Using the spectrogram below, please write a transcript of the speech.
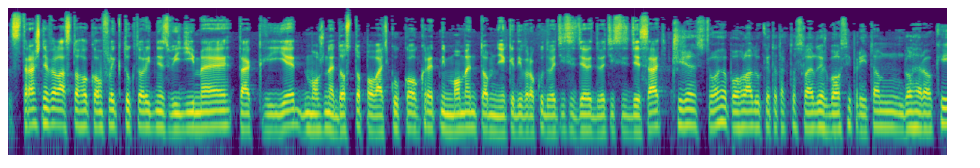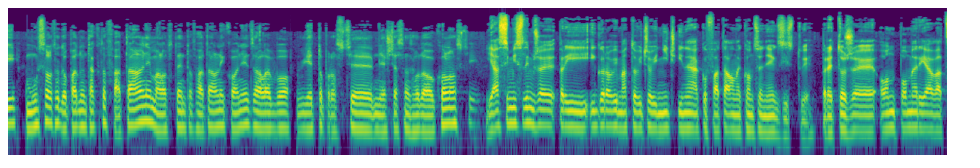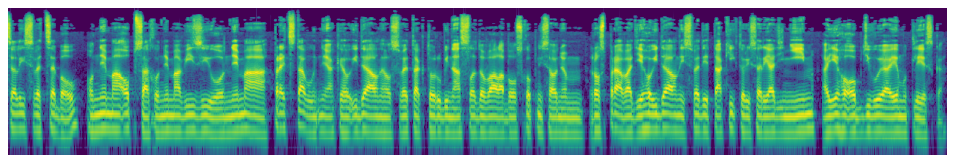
strašne veľa z toho konfliktu, ktorý dnes vidíme, tak je možné dostopovať ku konkrétnym momentom niekedy v roku 2009-2010. Čiže z tvojho pohľadu, keď to takto sleduješ, bol si prítom dlhé roky, muselo to dopadnúť takto fatálne? Malo to tento fatálny koniec, alebo je to proste nešťastná zhoda okolností? Ja si myslím, že pri Igorovi Matovičovi nič iné ako fatálne konce neexistuje. Pretože on pomeriava celý svet sebou, on nemá obsah, on nemá víziu, on nemá predstavu nejakého ideálneho sveta, ktorú by nasledoval a bol schopný sa o ňom rozprávať. Jeho ideálny svet je taký, ktorý sa riadi ním a jeho obdivuje a jemu tlieska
